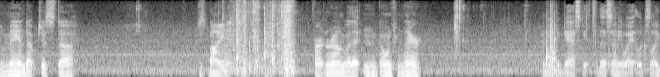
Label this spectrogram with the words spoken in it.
I may end up just uh, just buying it, farting around with it, and going from there. I need a new gasket for this anyway, it looks like.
